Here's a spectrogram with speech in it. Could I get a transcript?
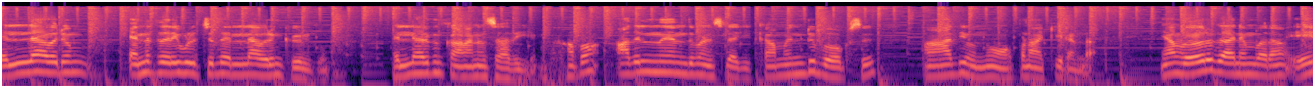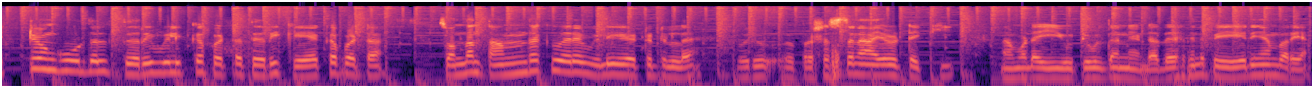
എല്ലാവരും എന്നെ തെറി വിളിച്ചത് എല്ലാവരും കേൾക്കും. എല്ലാവർക്കും കാണാനും സാധിക്കും. അപ്പോൾ അതിൽ നിന്ന് എന്ത് മനസ്സിലാക്കി? കമന്റ് ബോക്സ് ആദ്യം ഒന്നും ഓപ്പൺ ആക്കിയിടണ്ട ഞാൻ വേറൊരു കാര്യം പറയാം. ഏറ്റവും കൂടുതൽ തെറി വിളിക്കപ്പെട്ട തെറി കേൾക്കപ്പെട്ട സ്വന്തം തന്തക്ക് വരെ വിളി കേട്ടിട്ടുള്ള ഒരു പ്രശസ്തനായ ഒരു ടെക്കി നമ്മുടെ ഈ യൂട്യൂബിൽ തന്നെയുണ്ട്. അദ്ദേഹത്തിന്റെ പേര് ഞാൻ പറയാം.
